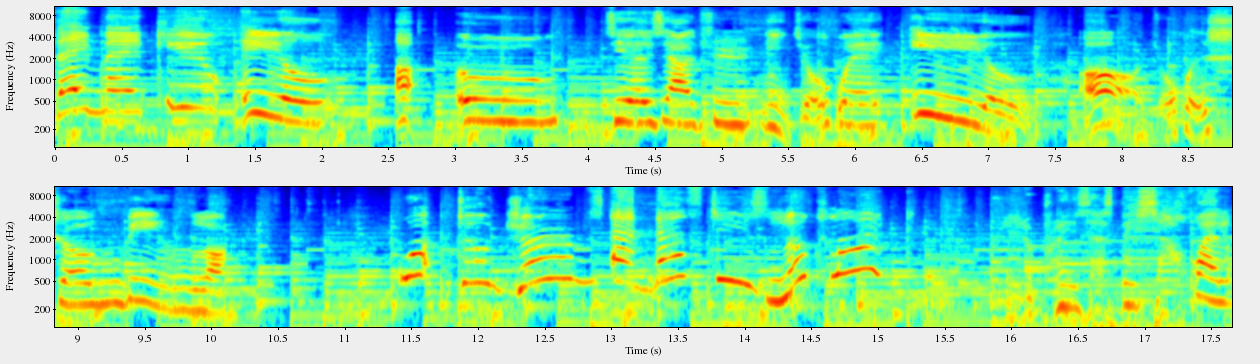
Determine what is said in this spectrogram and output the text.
they make you ill。啊哦，接下去你就会 ill，哦，就会生病了。What do germs and nasties look like? Little Princess 被吓坏了。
